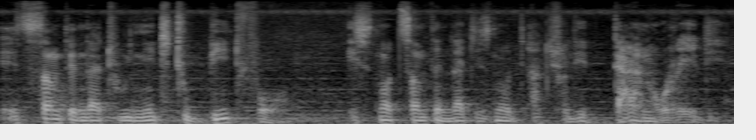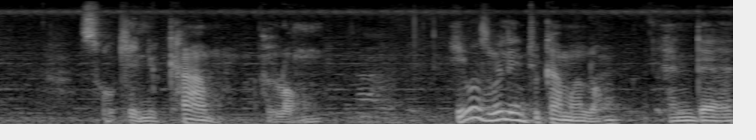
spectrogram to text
it's something that we need to bid for. It's not something that is not actually done already. So can you come along? He was willing to come along, and uh,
